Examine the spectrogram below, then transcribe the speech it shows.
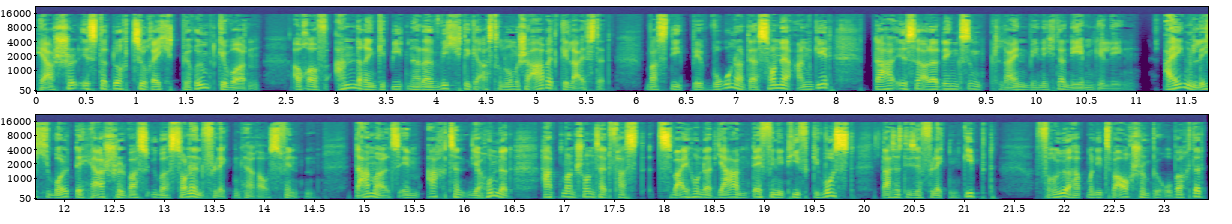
Herschel ist dadurch zu Recht berühmt geworden. Auch auf anderen Gebieten hat er wichtige astronomische Arbeit geleistet. Was die Bewohner der Sonne angeht, da ist er allerdings ein klein wenig daneben gelegen. Eigentlich wollte Herschel was über Sonnenflecken herausfinden. Damals im 18. Jahrhundert hat man schon seit fast 200 Jahren definitiv gewusst, dass es diese Flecken gibt. Früher hat man die zwar auch schon beobachtet,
